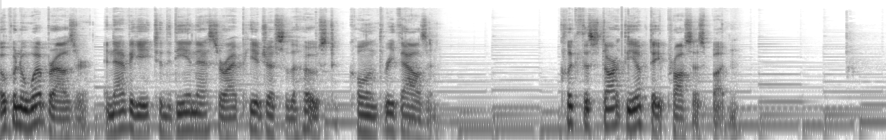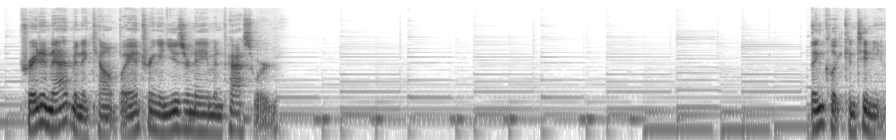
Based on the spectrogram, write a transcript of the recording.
Open a web browser and navigate to the DNS or IP address of the host, colon 3000 click the Start the Update Process button. Create an admin account by entering a username and password. Then click Continue.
